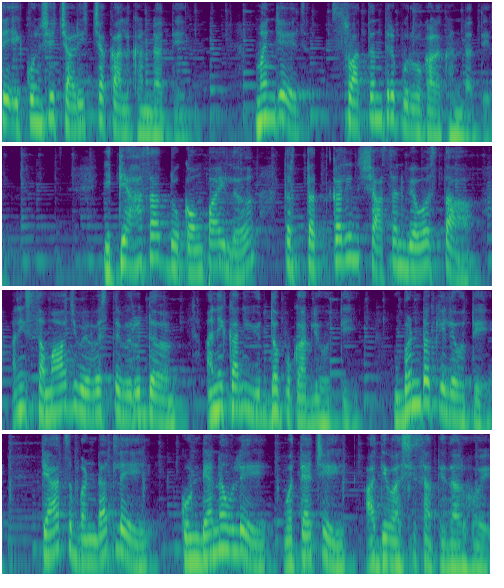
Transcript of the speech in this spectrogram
ते एकोणीसशे चाळीसच्या कालखंडातील. म्हणजेच स्वातंत्र्यपूर्व कालखंडातील इतिहासात डोकावून पाहिलं तर तत्कालीन शासन व्यवस्था आणि समाज व्यवस्थेविरुद्ध अनेकांनी युद्ध पुकारली होती. बंड केले होते. त्याच बंडातले कोंड्यानवले व त्याचे आदिवासी साथीदार होय.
